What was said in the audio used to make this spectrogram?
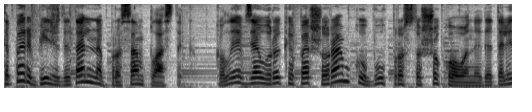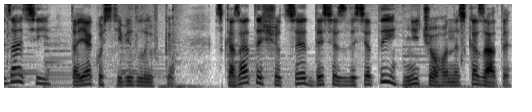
Тепер більш детально про сам пластик. Коли я взяв у руки першу рамку, був просто шокований деталізації та якості відливки. Сказати, що це 10 з 10 нічого не сказати.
